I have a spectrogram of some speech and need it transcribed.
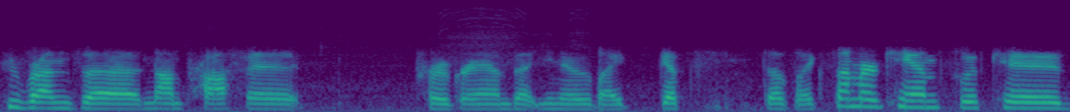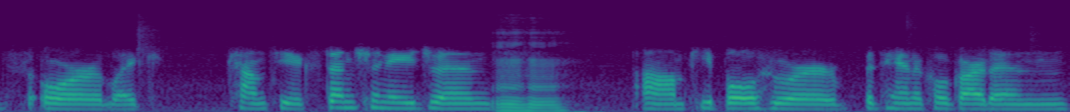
who runs a nonprofit program that, you know, like gets does like summer camps with kids or like county extension agents, hmm um, people who are botanical garden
